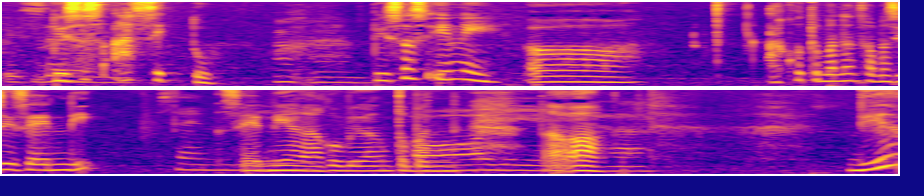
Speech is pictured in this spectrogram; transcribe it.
Pisces asik tuh. Pisces ini eh, aku temenan sama si Sandy. Sandy yang aku bilang temen. Oh, iya. Oh, dia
